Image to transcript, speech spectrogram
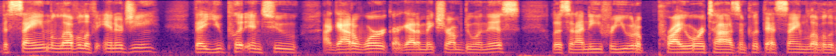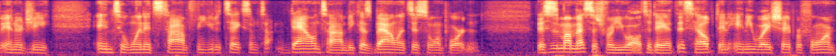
The same level of energy that you put into, I got to work, I got to make sure I'm doing this. Listen, I need for you to prioritize and put that same level of energy into when it's time for you to take some time, downtime because balance is so important. This is my message for you all today. If this helped in any way, shape, or form,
